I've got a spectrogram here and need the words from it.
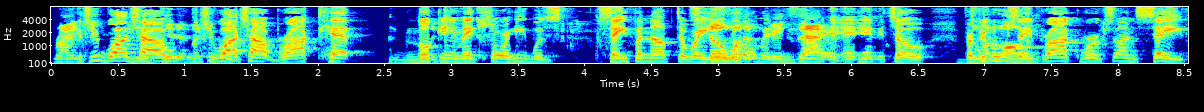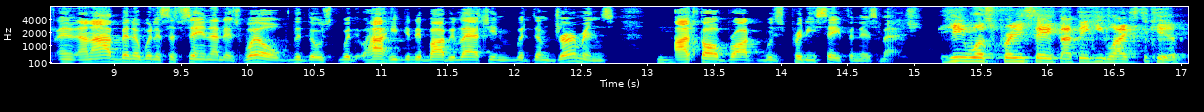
Right? But you watch He how did but you watch how Brock kept looking to make sure he was safe enough to where Still he exactly. And, and so for Doing people who say. Brock works unsafe, and, and I've been a witness of saying that as well, with those with how he did it Bobby Lashley with them Germans, Mhm. I thought Brock was pretty safe in this match. he was pretty safe. I think he likes the kid.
